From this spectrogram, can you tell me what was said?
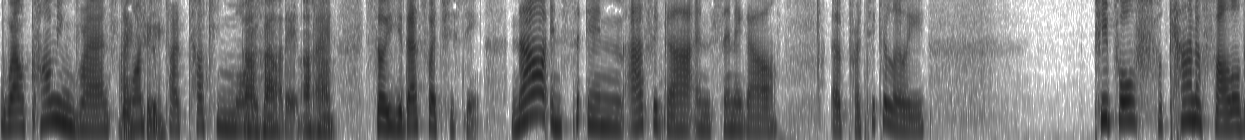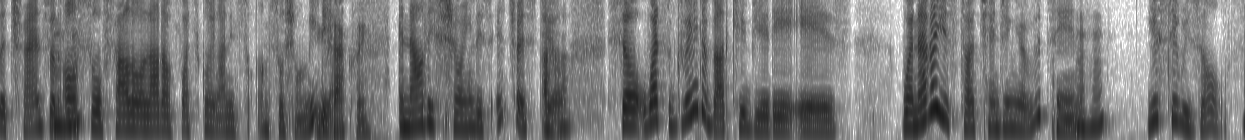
welcoming brands. They I want to start talking more Uh-huh, about it, uh-huh. right? So you, that's what you see now in in Africa and Senegal, uh, particularly. People f- kind of follow the trends, but also follow a lot of what's going on in, on social media. Mm-hmm. Exactly. And now they're showing this interest too. Uh-huh. So what's great about K Beauty is whenever you start changing your routine, Mm-hmm. you see results.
